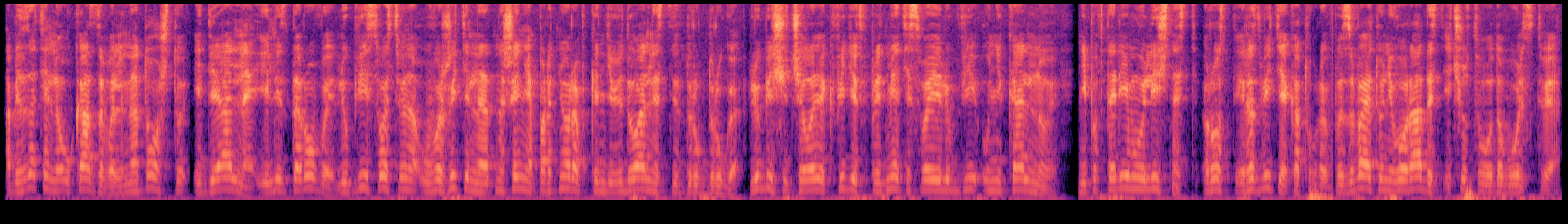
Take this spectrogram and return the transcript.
обязательно указывали на то, что идеальной или здоровой любви свойственно уважительное отношение партнеров к индивидуальности друг друга. Любящий человек видит в предмете своей любви уникальную, неповторимую личность, рост и развитие которой вызывает у него радость и чувство удовольствия.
